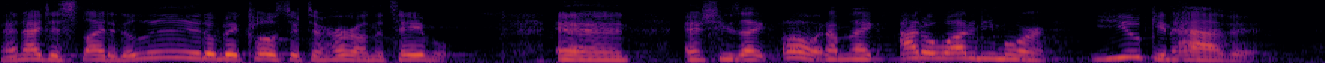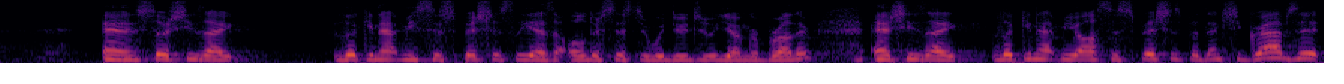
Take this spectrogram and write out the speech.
And I just slided a little bit closer to her on the table. And, and she's like, Oh, and I'm like, I don't want any more. You can have it. And so she's like, looking at me suspiciously as an older sister would do to a younger brother. And she's like looking at me all suspicious, but then she grabs it.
